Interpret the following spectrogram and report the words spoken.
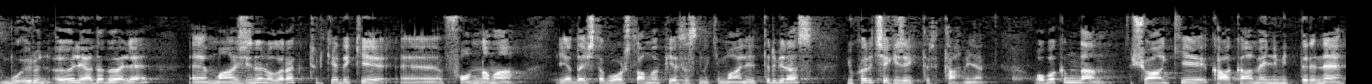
bu ürün öyle ya da böyle e, marjinal olarak Türkiye'deki e, fonlama ya da işte borçlanma piyasasındaki maliyetleri biraz yukarı çekecektir tahminen. O bakımdan şu anki KKM limitlerine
